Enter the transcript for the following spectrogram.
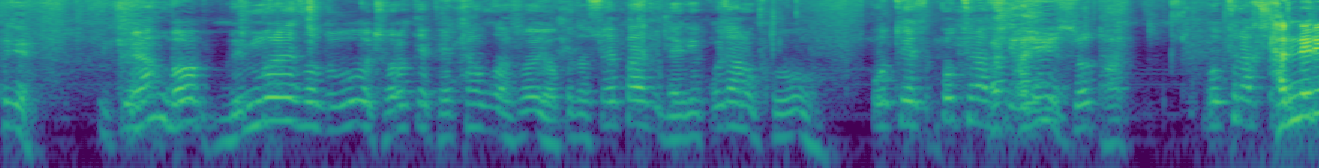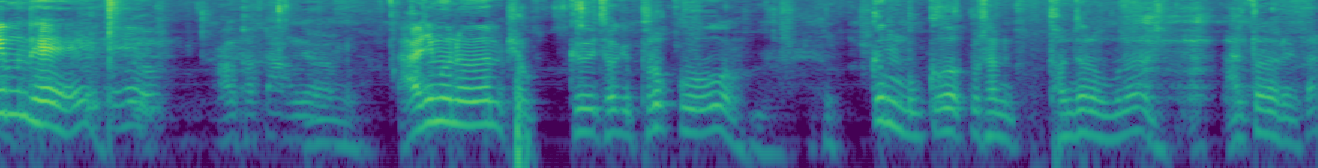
그지? 그냥 뭐 민물에서도 저렇게 배 타고 가서 옆에다 쇠파이프 4개 꽂아놓고 보트에서 보트 다 낚시 자신 있어, 다. 보트 낚시 단 내리면 돼. 해요. 안타 딱 내려. 아니면은 벽 그 저기 부럽고 끈 묶어 갖고선 던져 놓으면은 안 떠나니까.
